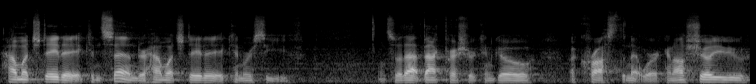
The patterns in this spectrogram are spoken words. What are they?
how much data it can send or how much data it can receive. And so that back pressure can go across the network. And I'll show you,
